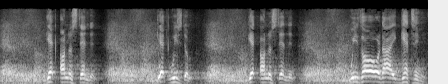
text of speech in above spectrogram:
Get wisdom. Get understanding. Get wisdom. Get understanding. With all thy getting.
